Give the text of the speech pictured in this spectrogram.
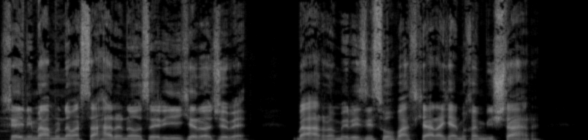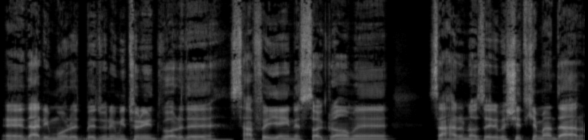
خیلی ممنونم از سحر ناظری که راجبه برنامه ریزی صحبت کرد. اگر می‌خوایم بیشتر در این مورد بدونی می‌تونید وارد صفحه این اینستاگرام سحر ناظری بشید که من در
